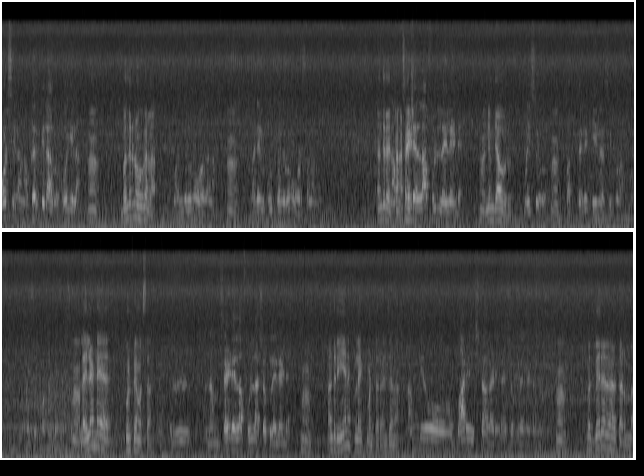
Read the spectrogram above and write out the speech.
ಓಡಿಸಿಲ್ಲ ನಾವು. ಕಲ್ತಿಲ್ಲ ಅದು ಹೋಗಿಲ್ಲ. ಹಾಂ. ಬಂದ್ರೂ ಹೋಗಲ್ಲ? ಬಂದ್ರೂ ಹೋಗಲ್ಲ. ಹಾಂ. ಮನೇಲಿ ಕೂತ್ಕೊಂಡ್ರು ಓಡಿಸಲ್ಲ ನಾವು. ಅಂದರೆ ನಮ್ಮ ಸೈಡ್ ಎಲ್ಲ ಫುಲ್ ಲೈಲ್ಯಾಂಡೆ ಹಾಂ ನಿಮ್ದು ಯಾವ ಊರು ಮೈಸೂರು. ಹಾಂ. ಪಕ್ಕದಲ್ಲಿ ಟಿ ನರಸೀಪುರ. ಮೈಸೂರು ಪಕ್ಕ ಟಿ ನರಸೀಪುರ. ಹಾಂ ಲೈಲ್ಯಾಂಡೇ ಫುಲ್ ಫೇಮಸ್ ಫುಲ್ ನಮ್ಮ ಸೈಡ್ ಎಲ್ಲ ಫುಲ್ ಅಶೋಕ್ ಲೈಲ್ಯಾಂಡೆ ಹಾಂ ಅಂದ್ರೆ ಏನಕ್ಕೆ ಲೈಕ್ ಮಾಡ್ತಾರೆ ಜನ? ನಮ್ಗೆ ಭಾರಿ ಇಷ್ಟ ಗಾಡಿ ಇಲ್ಲ ಅಶೋಕ್ ಲೈಲ್ಯಾಂಡ್ ಹಾ ಮತ್ತೆ ಮತ್ತು ಬೇರೆ ಹೇಳ್ತಾರಲ್ಲ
